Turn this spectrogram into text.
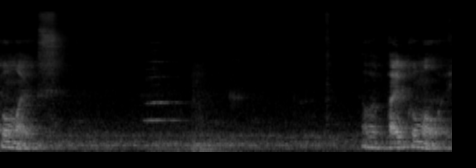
comma X আবার ফাইভ কমা ওয়াই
